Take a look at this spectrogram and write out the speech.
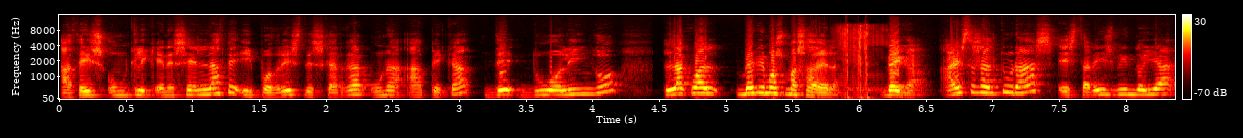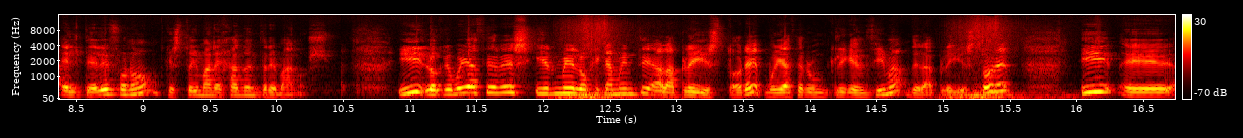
Hacéis un clic en ese enlace y podréis descargar una APK de Duolingo, la cual veremos más adelante. Venga, a estas alturas estaréis viendo ya el teléfono que estoy manejando entre manos. Y lo que voy a hacer es irme lógicamente a la Play Store. ¿eh? Voy a hacer un clic encima de la Play Store y eh,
